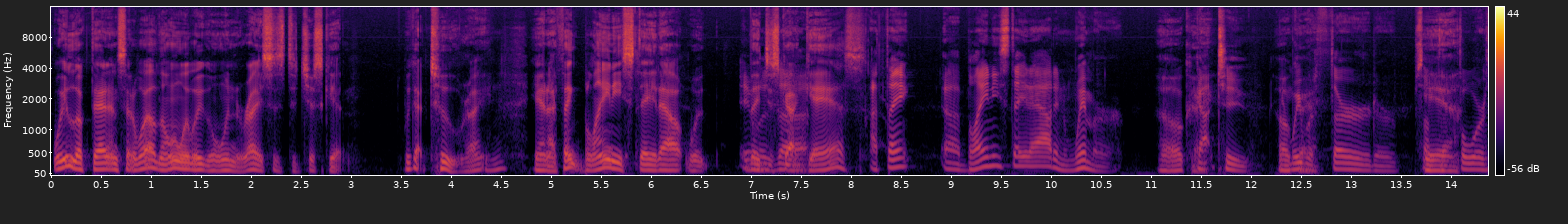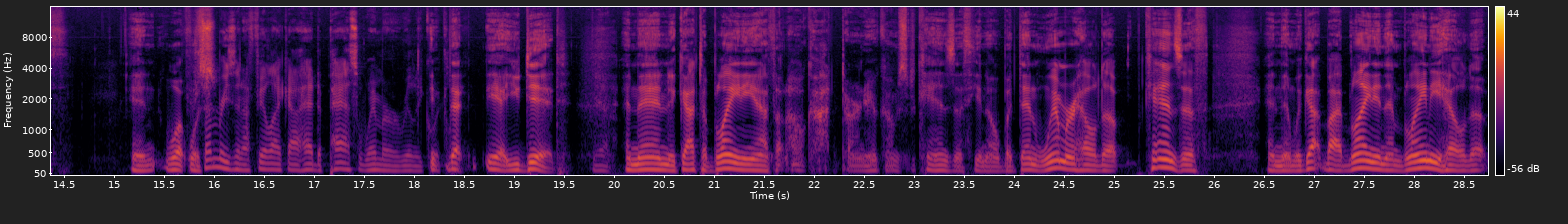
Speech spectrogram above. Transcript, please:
we looked at it and said, well, the only way we can win the race is to just get. We got two, right? And I think Blaney stayed out with. Mm-hmm. It they was, just got uh, gas. I think uh, Blaney stayed out and Wimmer Oh, okay. got two. And we were third or something, Yeah. fourth. And what For was some reason, I feel like I had to pass Wimmer really quickly. that? Yeah, you did. Yeah. And then it got to Blaney, and I thought, oh God, darn, here comes Kenseth, you know. But then Wimmer held up Kenseth, and then we got by Blaney, and then Blaney held up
